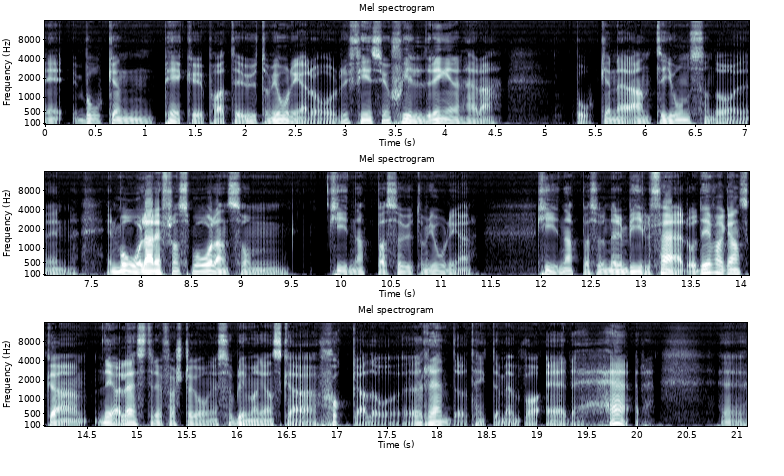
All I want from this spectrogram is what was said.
Eh, boken pekar ju på att det är utomjordingar då, och det finns ju en skildring i den här eh, boken när Ante Jonsson då, en, en målare från Småland som kidnappas av utomjordingar. Kidnappas under en bilfärd och det var ganska, när jag läste det första gången så blev man ganska chockad och rädd och tänkte men vad är det här? Eh,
